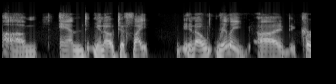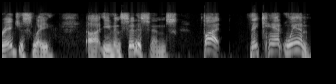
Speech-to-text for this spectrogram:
um, and you know, to fight you know, really uh, courageously, uh, even citizens, but they can't win.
